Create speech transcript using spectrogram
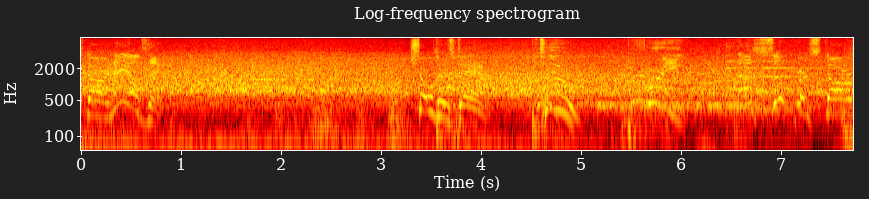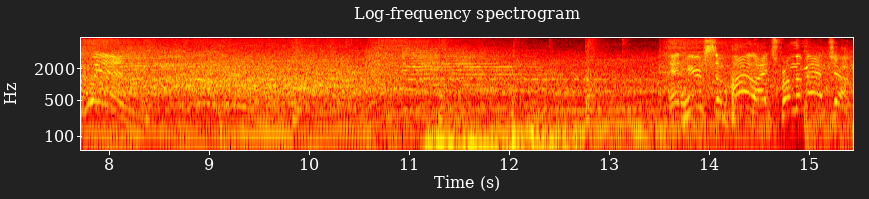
Superstar nails it. Shoulders down. Two, three. The superstar wins. And here's some highlights from the matchup.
